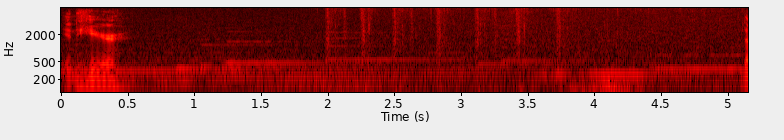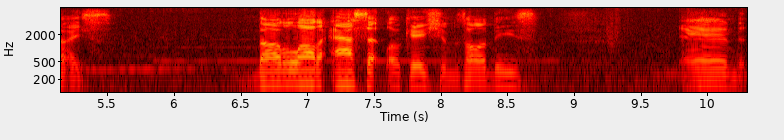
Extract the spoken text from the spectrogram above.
in here. Nice. Not a lot of asset locations on these. And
